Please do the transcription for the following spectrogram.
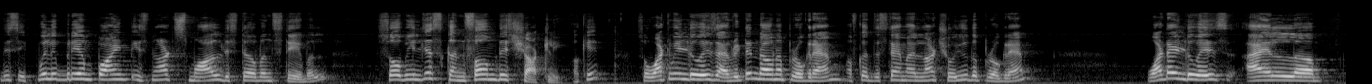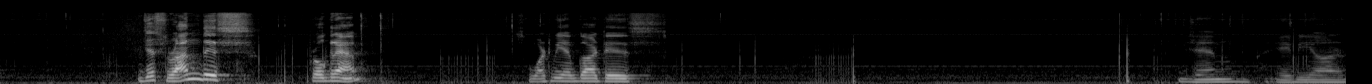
this equilibrium point is not small disturbance stable. So, we will just confirm this shortly. Okay? So, what we will do is I have written down a program of course, this time I will not show you the program. What I will do is I will uh, just run this program. So, what we have got is gen AVR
